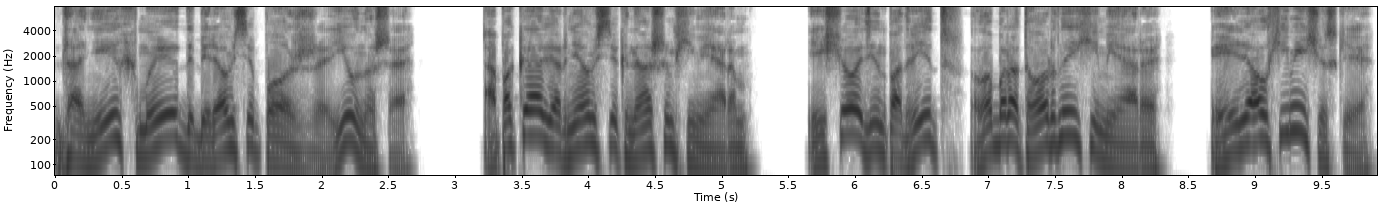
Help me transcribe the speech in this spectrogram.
До них мы доберемся позже, юноша. А пока вернемся к нашим химерам. Еще один подвид — лабораторные химеры. Или алхимические.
